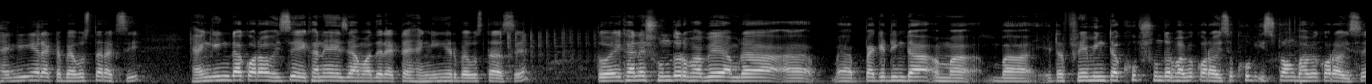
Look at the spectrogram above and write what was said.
হ্যাঙ্গিংয়ের একটা ব্যবস্থা রাখছি। হ্যাঙ্গিংটা করা হয়েছে এখানে যে আমাদের একটা হ্যাঙ্গিংয়ের ব্যবস্থা আছে। তো এখানে সুন্দরভাবে আমরা প্যাকেটিংটা বা এটার ফ্রেমিংটা খুব সুন্দরভাবে করা হয়েছে, খুব স্ট্রংভাবে করা হয়েছে।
